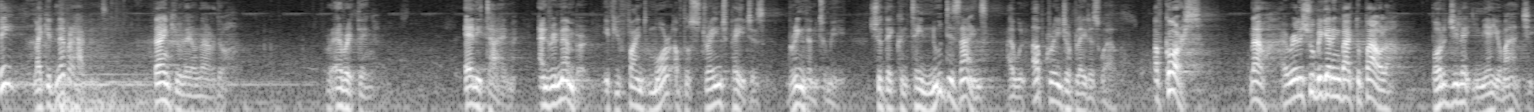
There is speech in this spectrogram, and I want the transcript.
See? Like it never happened. Thank you, Leonardo. For everything. Anytime. And remember, if you find more of those strange pages, bring them to me. Should they contain new designs, I will upgrade your blade as well. Of course. Now, I really should be getting back to Paola. Porgile i miei omaggi.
